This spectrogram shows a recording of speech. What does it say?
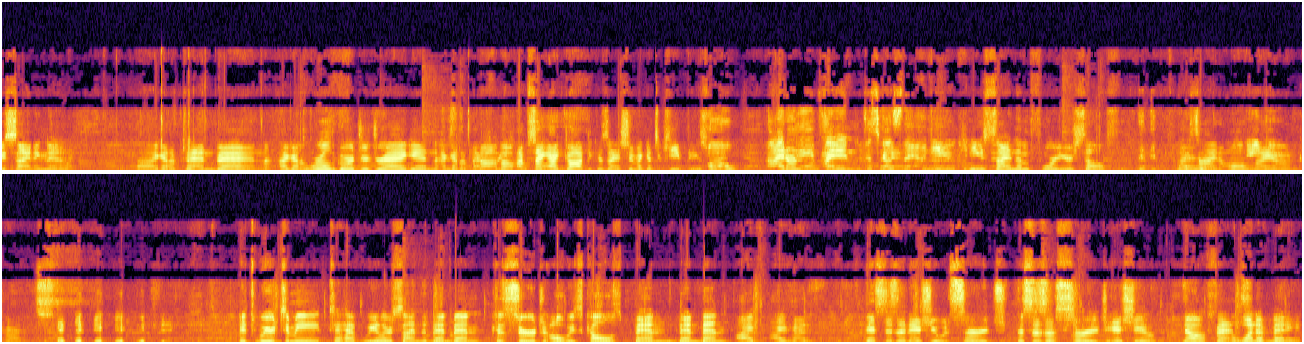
We signing now? Uh, I got a Ben Ben. I got a Worldgorger Dragon. I got a Manamo. I'm saying I got because I assume I get to keep these. right? Oh, I don't. I didn't discuss that. Can you can you sign them for yourself? I sign all my own cards. It's weird to me to have Wheeler sign the Ben Ben because Serge always calls Ben Ben Ben. I've I've had. This is an issue with Serge. This is a Serge issue. No offense. One of many.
